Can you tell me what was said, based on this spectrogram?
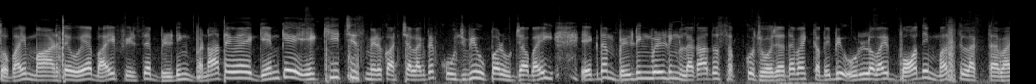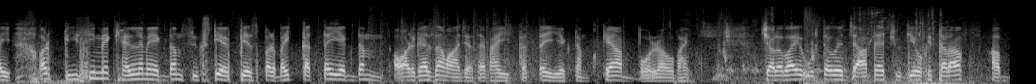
तो भाई मारते हुए, भाई फिर से बिल्डिंग बनाते हुए गेम के एक ही चीज़ मेरे को अच्छा लगता है, कुछ भी ऊपर उठ जाओ भाई, एकदम बिल्डिंग बिल्डिंग लगा दो, सब कुछ हो जाता है भाई, कभी भी उड़ लो भाई, बहुत ही मस्त लगता है भाई। और पीसी में खेलने में एकदम सिक्सटी एफ़ पर भाई कत्ता ही एकदम ऑर्गेजम आ जाता है भाई कत्ता ही एकदम, क्या बोल रहा हूँ भाई? चलो भाई, उड़ते हुए जाते हैं चुतियों की तरफ़। अब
